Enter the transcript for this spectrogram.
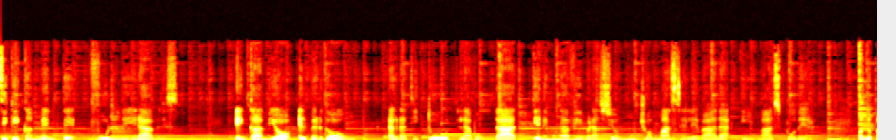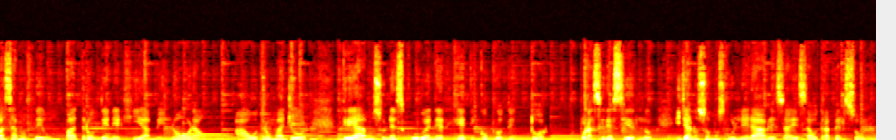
psíquicamente vulnerables. En cambio, el perdón, la gratitud, la bondad tienen una vibración mucho más elevada y más poder. Cuando pasamos de un patrón de energía menor a, un, a otro mayor, creamos un escudo energético protector, por así decirlo, y ya no somos vulnerables a esa otra persona.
